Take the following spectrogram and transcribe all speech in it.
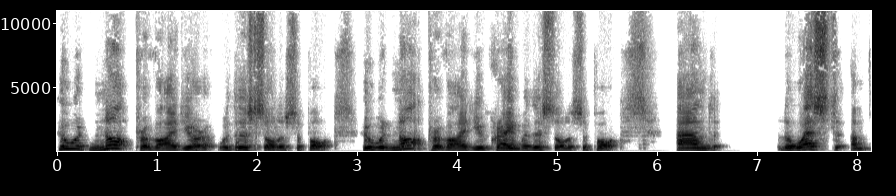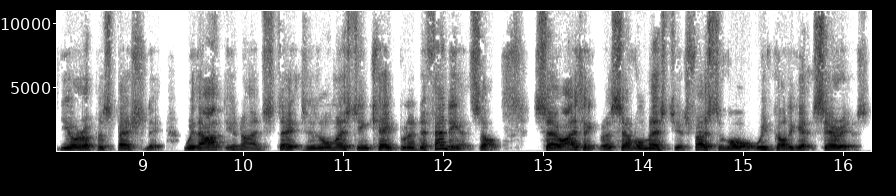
who would not provide Europe with this sort of support, who would not provide Ukraine with this sort of support. And the West, um, Europe especially, without the United States, is almost incapable of defending itself. So I think there are several messages. First of all, we've got to get serious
